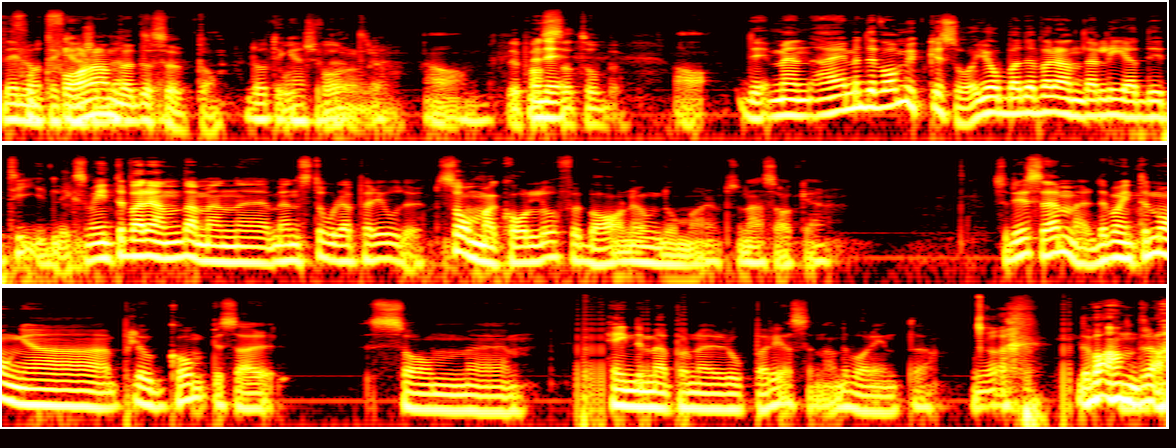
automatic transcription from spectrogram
Det låter kanske Fortfarande bättre. dessutom. Låter kanske Fortfarande. bättre. Ja. Det passar Tobbe. Ja, det, men, nej, men det var mycket så. Jobbade varenda ledig tid. Liksom. Inte varenda, men, eh, men stora perioder. Sommarkollo för barn och ungdomar. Sådana här saker. Så det stämmer. Det var inte många pluggkompisar som eh, hängde med på de här Europaresorna. Det var det inte. Ja. Det var andra.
